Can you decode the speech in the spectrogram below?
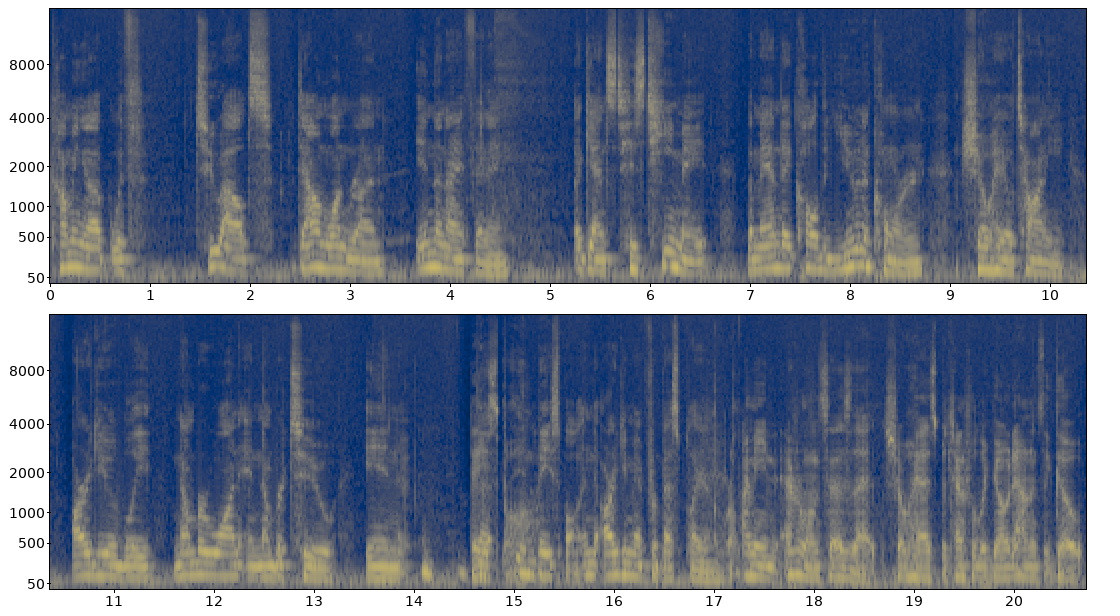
coming up with two outs, down one run in the ninth inning against his teammate, the man they call the unicorn, Shohei Ohtani, arguably number one and number two in the- Baseball. in baseball, in the argument for best player in the world. I mean, everyone says that Shohei has potential to go down as the goat,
